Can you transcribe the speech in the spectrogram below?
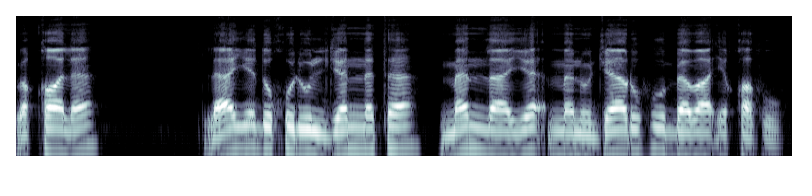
وقال لا يدخل الجنة من لا يأمن جاره بوائقه.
